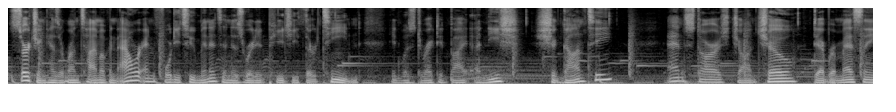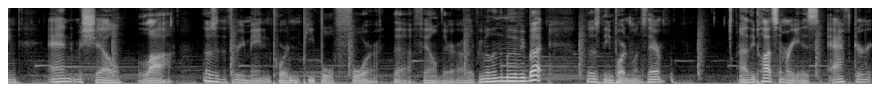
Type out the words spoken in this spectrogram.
Searching has a runtime of an hour and 42 minutes and is rated PG 13. It was directed by Aneesh Chaganty and stars John Cho, Deborah Messing, and Michelle La. Those are the three main important people for the film. There are other people in the movie, but those are the important ones there. Uh, the plot summary is after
